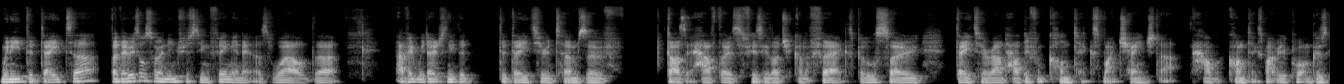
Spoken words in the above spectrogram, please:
we need the data, but there is also an interesting thing in it as well that I think we don't just need the, the data in terms of does it have those physiological effects, but also data around how different contexts might change that, how context might be important. Because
